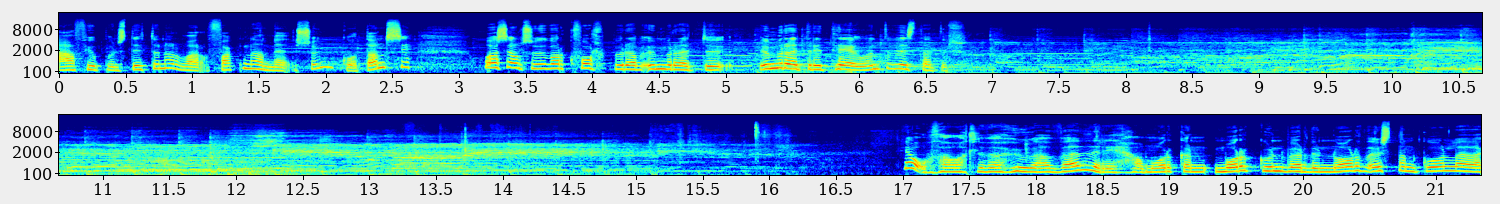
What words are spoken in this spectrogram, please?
Afhjúpun stittunar var fagnað með söng og dansi og að sjálfsögðu var kvolpur af umrættri tegund viðstættur. Já, þá ætlum við að huga að veðri. Á morgun, morgun verður norðaustan góla eða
